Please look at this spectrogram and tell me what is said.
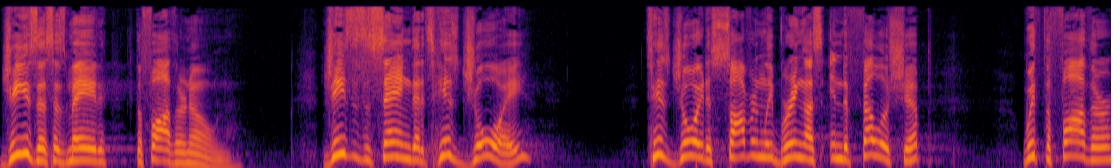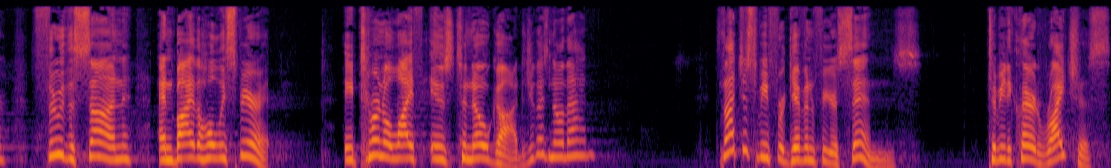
Jesus has made the Father known. Jesus is saying that it's his joy, it's his joy to sovereignly bring us into fellowship with the Father through the Son and by the Holy Spirit. Eternal life is to know God. Did you guys know that? It's not just to be forgiven for your sins, to be declared righteous.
